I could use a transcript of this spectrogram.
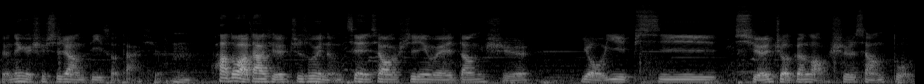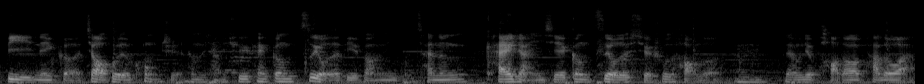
对，那个是世界上第一所大学。嗯，帕多瓦大学之所以能建校，是因为当时。有一批学者跟老师想躲避那个教会的控制，他们想去一片更自由的地方，才能开展一些更自由的学术讨论。嗯所以他们就跑到了帕多瓦，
